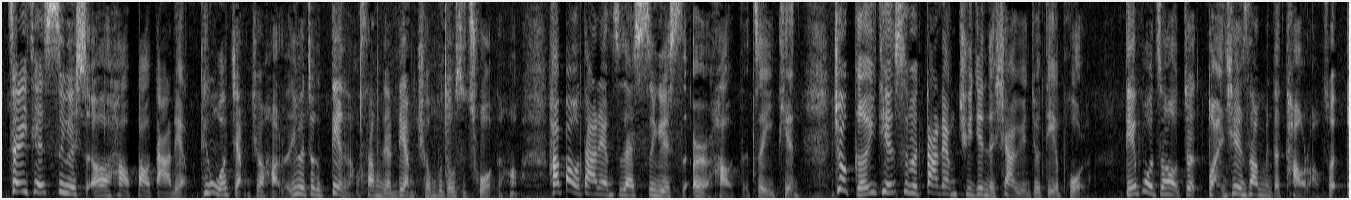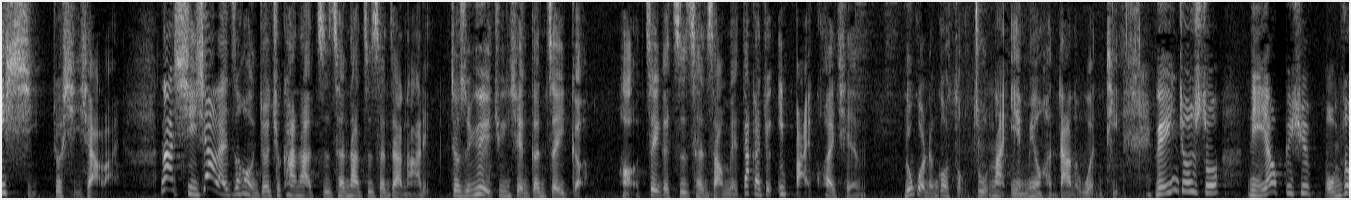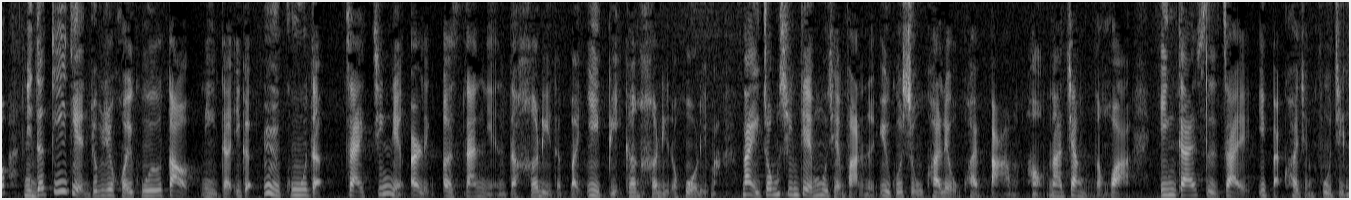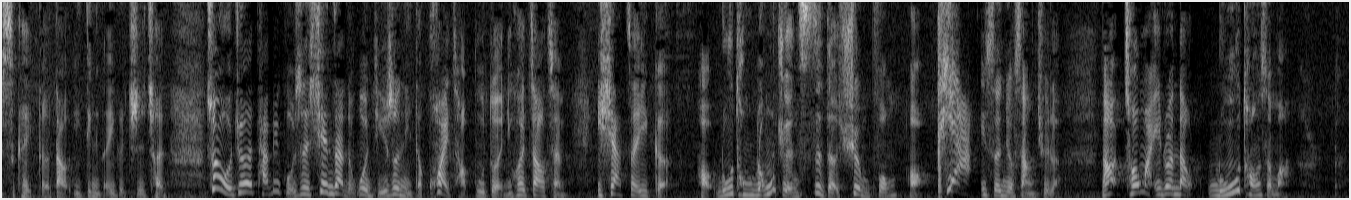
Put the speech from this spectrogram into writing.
这一天四月十二号报大量，听我讲就好了，因为这个电脑上面的量全部都是错的哈。它报大量是在四月十二号的这一天，就隔一天是不是大量区间的下缘就跌破了？跌破之后，这短线上面的套牢，说一洗就洗下来。那洗下来之后，你就去看它的支撑，它支撑在哪里？就是月均线跟这个，好，这个支撑上面大概就一百块钱，如果能够守住，那也没有很大的问题。原因就是说，你要必须，我们说你的低点就必须回估到你的一个预估的在今年二零二三年的合理的本益比跟合理的获利嘛。那以中心店目前法人的预估是五块六、五块八嘛，好，那这样子的话，应该是在一百块钱附近是可以得到一定的一个支撑。所以我觉得台币股市现在的问题是你的快炒部队，你会造成一下这一个好，如同龙卷似的旋风，哦，啪一声就上去了，然后筹码一乱到如同什么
